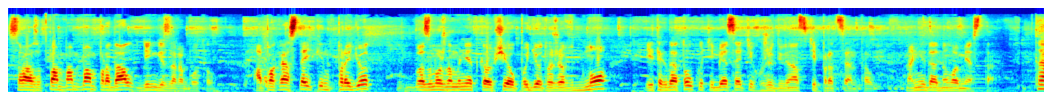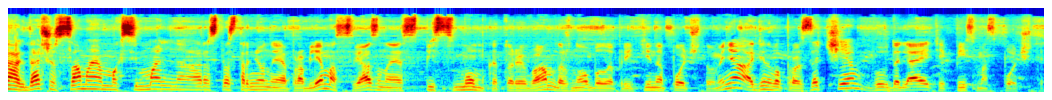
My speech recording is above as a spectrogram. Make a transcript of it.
сразу пам-пам-пам продал, деньги заработал. А пока стейкинг пройдет, возможно монетка вообще упадет уже в дно, и тогда толку тебе с этих уже 12%, а не до одного места. Так, дальше самая максимально распространенная проблема, связанная с письмом, которое вам должно было прийти на почту. У меня один вопрос. Зачем вы удаляете письма с почты?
